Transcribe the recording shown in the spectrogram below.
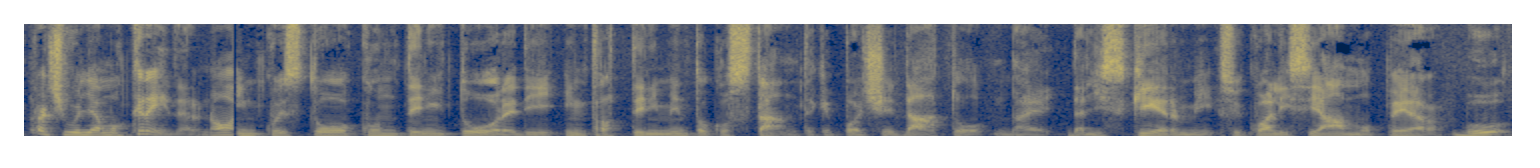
Però ci vogliamo credere no? in questo contenitore di intrattenimento costante che poi ci è dato dai, dagli schermi sui quali siamo per boh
